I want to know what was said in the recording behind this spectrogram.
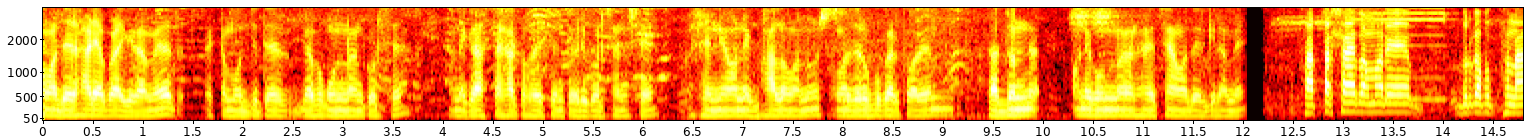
আমাদের হারিয়াপাড়া গ্রামের একটা মসজিদের ব্যাপক উন্নয়ন করছে। অনেক রাস্তাঘাট হয়েছেন, তৈরি করছেন সে। সে নিয়ে অনেক ভালো মানুষ আমাদের উপকার করেন। তার জন্য অনেক উন্নয়ন হয়েছে আমাদের গ্রামে। সাত্তার সাহেব আমার দুর্গাপুর থানা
